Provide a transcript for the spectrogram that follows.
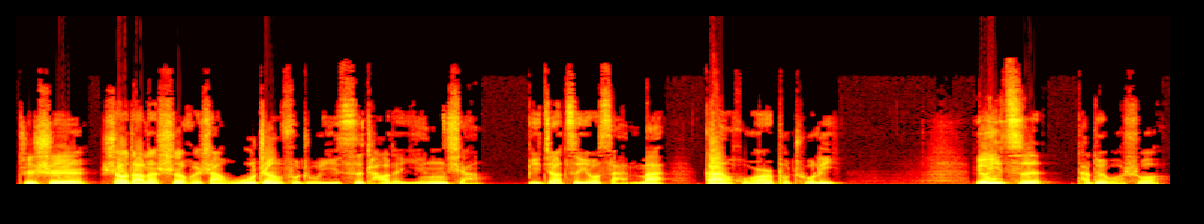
只是受到了社会上无政府主义思潮的影响，比较自由散漫，干活不出力。有一次，他对我说：“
